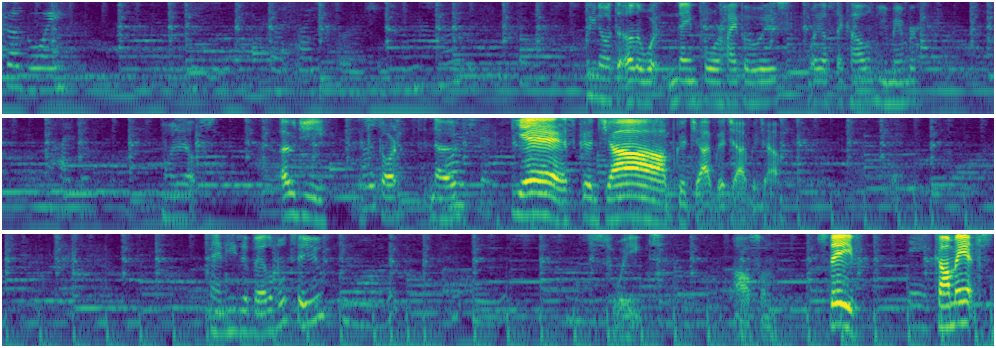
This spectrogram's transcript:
is a hypo boy. He's got nice coloration. Well, you know what the other wo- name for hypo is? What else they call them? You remember? Hypo. What else? OG. It start. No. Orange good. Yes. Good job. Good job. Good job. Good job. And he's available too. Sweet. Awesome. Steve, Steve. comments?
